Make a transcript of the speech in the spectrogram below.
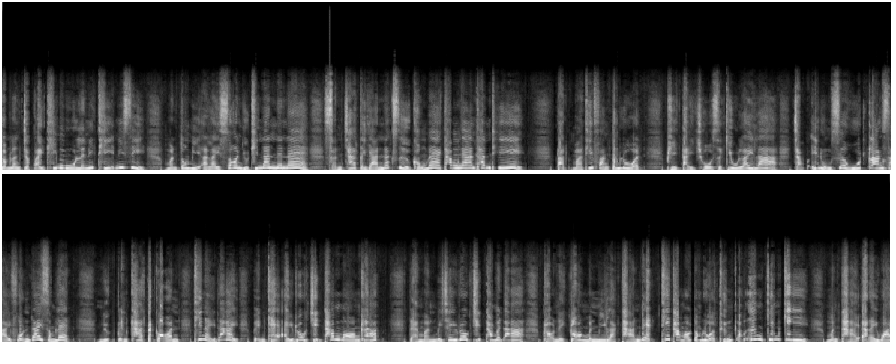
กำลังจะไปที่มูลนิธินี่สิ มันต้องมีอะไรซ่อนอยู่ที่นั่นแน่ ๆ สัญชาตญาณนักสืบของแม่ทำงานทันที ตัดมาที่ฝั่งตำรวจ พี่ไต่โชว์สกิลไล่ล่า จับไอ้หนุ่มเสื้อฮูดกลางสายฝนได้สำเร็จ นึกเป็นฆาตกรที่ไหนได้เป็นแค่ไอโรคจิตท่ามองครับ แต่มันไม่ใช่โรคจิตธรรมดา เพราะในกล้องมันมีหลักฐานเด็ดที่ทำเอาตำรวจถึงกับอึ้งกิมกี มันถ่ายอะไรไว้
